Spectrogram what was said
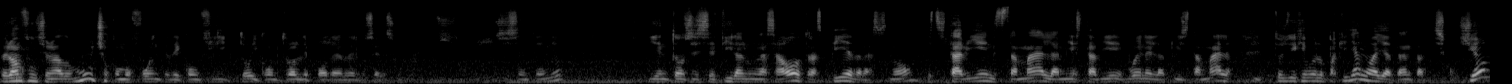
pero han funcionado mucho como fuente de conflicto y control de poder de los seres humanos. ¿Sí se entendió? Y entonces se tiran unas a otras piedras, ¿no? Está bien, está mal, la mía está bien, buena y la tuya está mala. Entonces dije, bueno, para que ya no haya tanta discusión,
